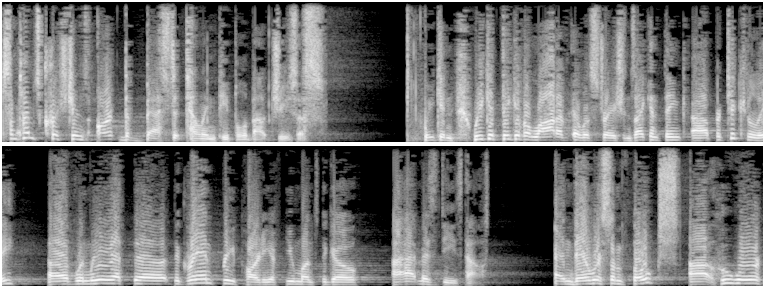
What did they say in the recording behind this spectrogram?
sometimes Christians aren't the best at telling people about Jesus. We can, we can think of a lot of illustrations. I can think uh, particularly of when we were at the, the Grand Prix party a few months ago uh, at Ms. D's house. And there were some folks uh, who were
